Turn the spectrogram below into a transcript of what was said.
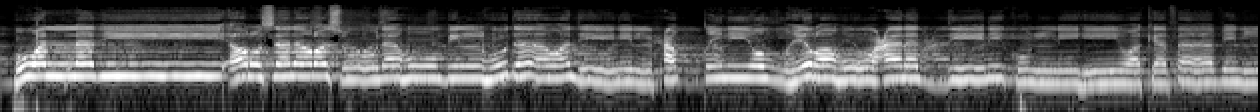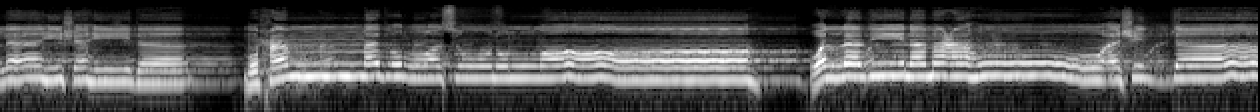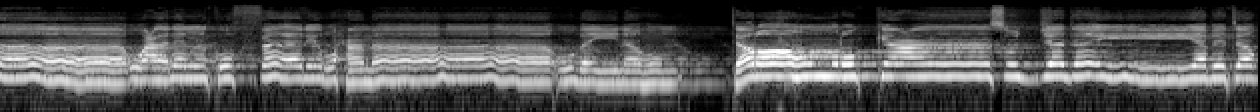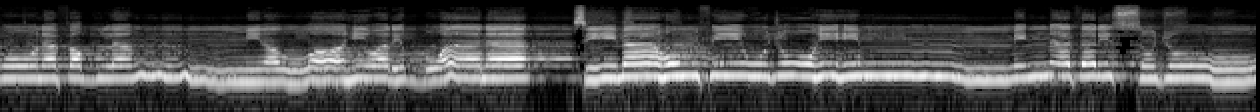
هو الذي أرسل رسوله بالهدى ودين الحق ليظهره على الدين كله وكفى بالله شهيدا. محمد رسول الله. والذين معه أشداء على الكفار رحماء بينهم تراهم ركعا سجدا يبتغون فضلا من الله ورضوانا سيماهم في وجوههم من أثر السجود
